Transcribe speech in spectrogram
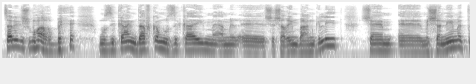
יצא לי לשמוע הרבה מוזיקאים, דווקא מוזיקאים אמר- אה, ששרים באנגלית, שהם אה, משנים את,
